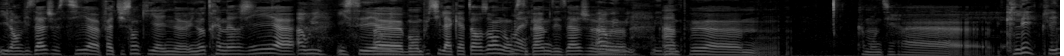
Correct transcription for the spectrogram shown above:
il envisage aussi, euh, enfin, tu sens qu'il y a une, une autre énergie. Ah oui, il s'est, Ah oui. bon, en plus, il a 14 ans, donc Ouais. c'est quand même des âges ah oui, oui, oui, un peu, comment dire, euh, clés, de clés.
